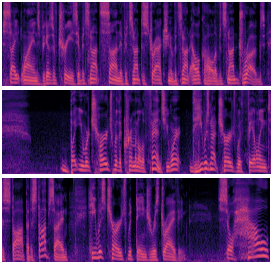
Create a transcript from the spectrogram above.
sight lines because of trees, if it's not sun, if it's not distraction, if it's not alcohol, if it's not drugs, but you were charged with a criminal offense. You weren't he was not charged with failing to stop at a stop sign. He was charged with dangerous driving. So how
